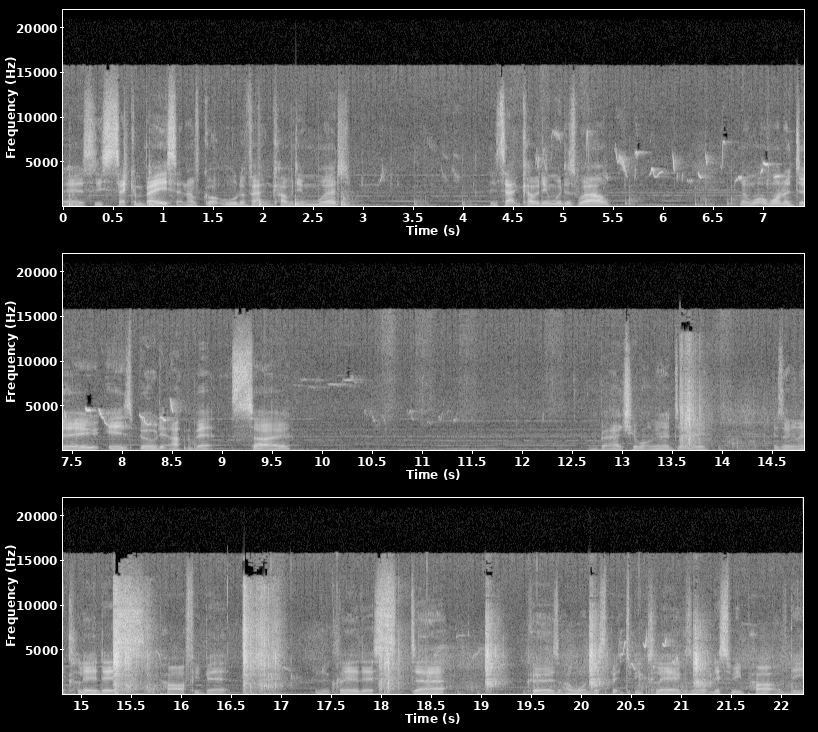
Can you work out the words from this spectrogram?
There's the second base. And I've got all of that covered in wood. Is that covered in wood as well? Now what I want to do is build it up a bit. So... But actually what I'm going to do is I'm going to clear this pathy bit. To clear this dirt. Because I want this bit to be clear. Because I want this to be part of the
